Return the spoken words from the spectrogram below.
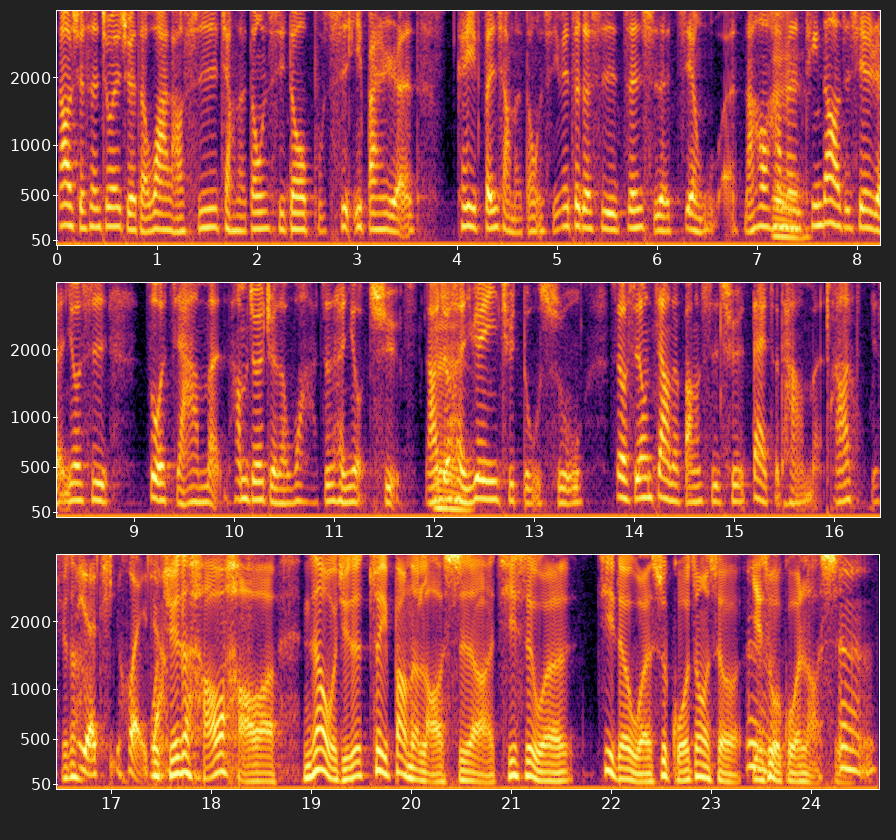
然后学生就会觉得哇，老师讲的东西都不是一般人可以分享的东西，因为这个是真实的见闻，然后他们听到这些人又是作家们，他们就会觉得哇，就是很有趣，然后就很愿意去读书，所以我是用这样的方式去带着他们，然后也是自己的体会。我觉得好好啊，你知道，我觉得最棒的老师啊，其实我。记得我是国中的时候，也是我国文老师。嗯，嗯，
